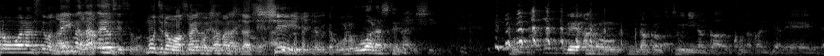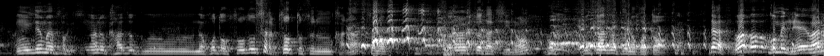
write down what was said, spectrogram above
の終わらしてはないで今仲良しですもんね。もちろん和解もしましたし。だから俺終わらしてないし、うん、であのなんか普通になんかこんな感じやねみたいな。話うん、でもやっぱあの家族のことを想像したらゾッとするかなその その人たちのごご家族のこと。だからわわごめんね。悪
